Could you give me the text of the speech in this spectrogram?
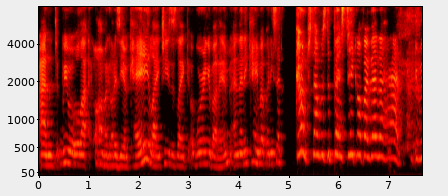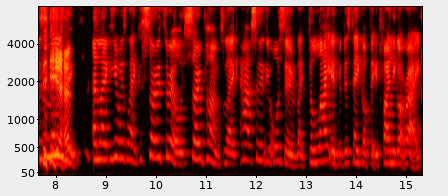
and we were all like, oh my God, is he okay? Like Jesus, like worrying about him. And then he came up and he said, coach, that was the best takeoff I've ever had. It was amazing. Yeah. And like he was like so thrilled, so pumped, like absolutely awesome, like delighted with this takeoff that he'd finally got right.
